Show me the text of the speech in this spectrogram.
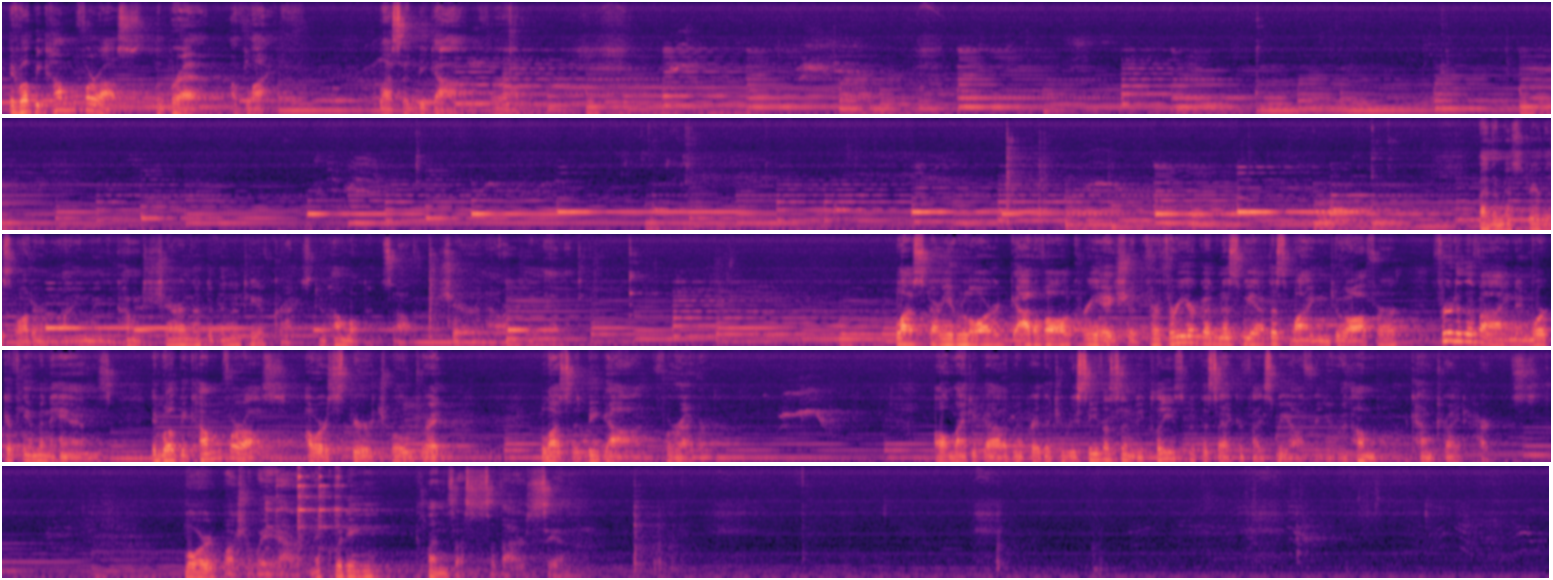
It will become for us the bread of life. Blessed be God forever. The mystery of this water and wine, we become to share in the divinity of Christ, who humbled himself to share in our humanity. Blessed are you, Lord, God of all creation, for through your goodness we have this wine to offer, fruit of the vine and work of human hands. It will become for us our spiritual drink. Blessed be God forever. Almighty God, we pray that you receive us and be pleased with the sacrifice we offer you with humble and contrite hearts. Lord, wash away our iniquity, cleanse us of our sin.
